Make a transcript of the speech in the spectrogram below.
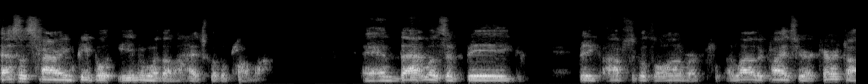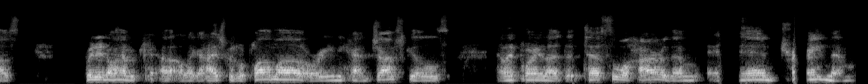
Tesla's hiring people even without a high school diploma. And that was a big, big obstacle to a lot of our, a lot of the clients here at Caritas. Really don't have a, uh, like a high school diploma or any kind of job skills. And I pointed out that Tesla will hire them and, and train them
